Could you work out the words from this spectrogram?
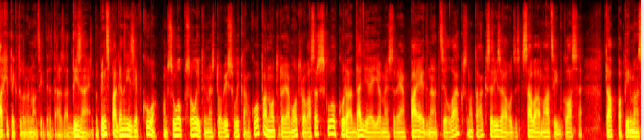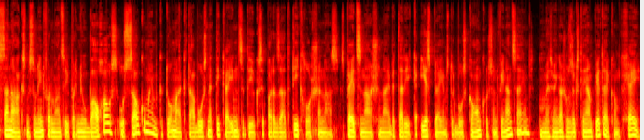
Arhitektūru mācīties dārzā, dizainu. Nu, principā gan arī jebko. Un soli pa solītam mēs to visu likām kopā, noturējām otro vasaras skolu, kurā daļēji jau mēs varējām paēdināt cilvēkus no tā, kas ir izaudzis savā mācību klasē tapa pirmās sanāksmes un informācija par New Bauhaus uzsaukumiem, ka tomēr ka tā būs ne tikai iniciatīva, kas ir paredzēta tīklošanās, spēcināšanai, bet arī, ka iespējams tur būs konkurss un finansējums. Un mēs vienkārši uzrakstījām pieteikumu, ka hei,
